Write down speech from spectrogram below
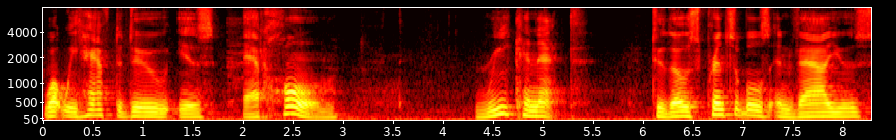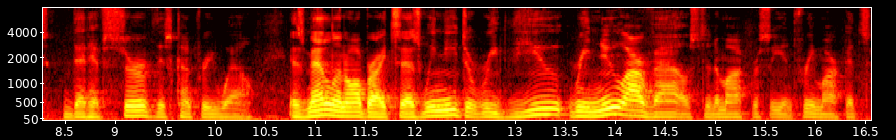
what we have to do is at home reconnect to those principles and values that have served this country well. As Madeleine Albright says, we need to review, renew our vows to democracy and free markets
